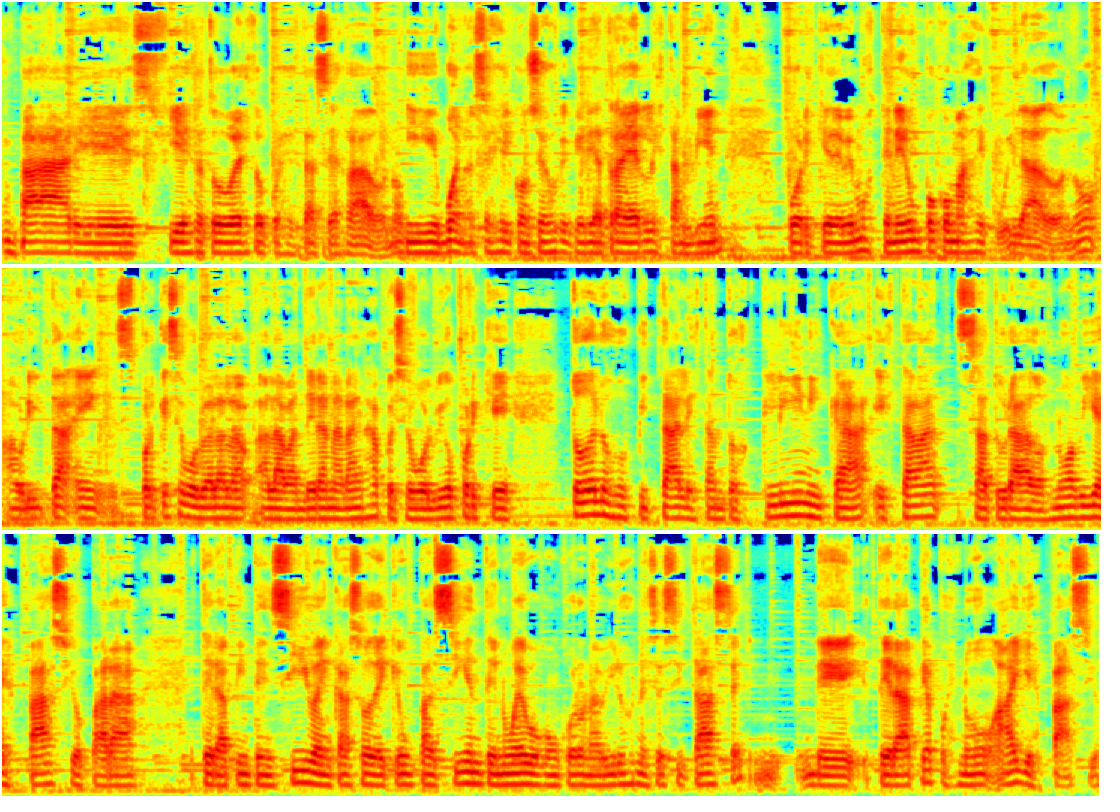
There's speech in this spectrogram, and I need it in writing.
bares, fiestas, todo esto pues está cerrado, ¿no? Y bueno, ese es el consejo que quería traerles también porque debemos tener un poco más de cuidado, ¿no? Ahorita, en, ¿por qué se volvió a la, a la bandera naranja? Pues se volvió porque todos los hospitales, tanto clínica, estaban saturados, no había espacio para terapia intensiva en caso de que un paciente nuevo con coronavirus necesitase de terapia, pues no hay espacio.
